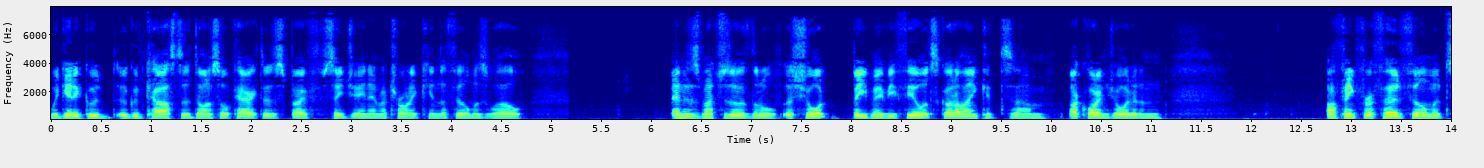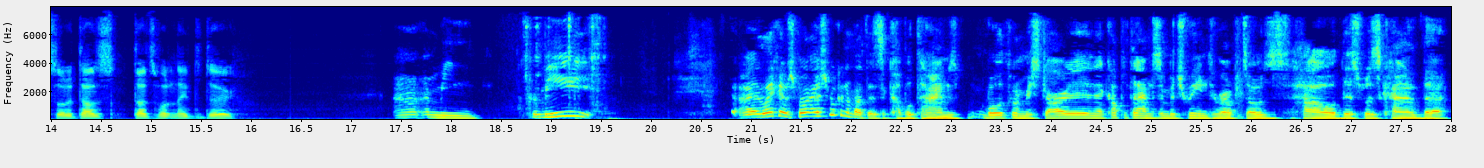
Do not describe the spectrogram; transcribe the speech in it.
we get a good, a good cast of dinosaur characters, both CG and animatronic, in the film as well and as much as a little a short B movie feel it's got, I think it's um I quite enjoyed it, and I think for a third film it sort of does does what it needed to do. Uh, I mean, for me, I like I've, sp- I've spoken about this a couple times, both when we started and a couple times in between through episodes. How this was kind of the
